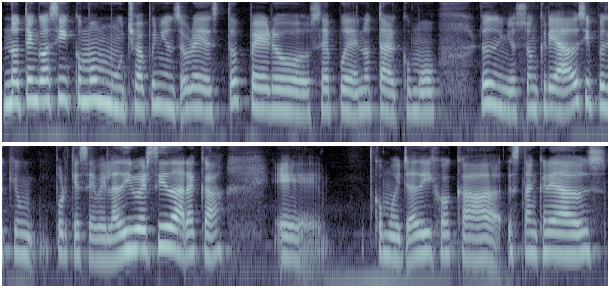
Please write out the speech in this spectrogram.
no tengo así como mucha opinión sobre esto, pero se puede notar como los niños son criados y pues que, porque se ve la diversidad acá, eh, como ella dijo, acá están creados,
